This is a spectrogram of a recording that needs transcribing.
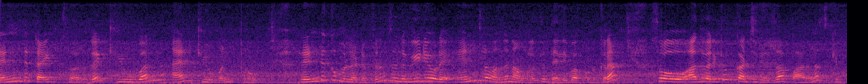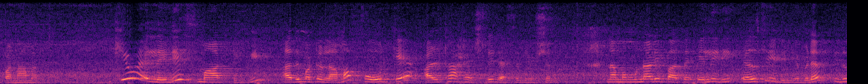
ரெண்டு டைப்ஸ் வருது. Q one and Q one pro ரெண்டுக்கும் உள்ள டிஃப்ரென்ஸ் இந்த வீடியோட எண்டில் வந்து நான் உங்களுக்கு தெளிவாக கொடுக்குறேன். ஸோ அது வரைக்கும் கண்டினியூஸாக பாருங்கள் ஸ்கிப் பண்ணாமல் QLED ஸ்மார்ட் டிவி அது மட்டும் இல்லாமல் four K ultra HD resolution நம்ம முன்னாடி பார்த்த எல்இடி எல்சிடியை விட இது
